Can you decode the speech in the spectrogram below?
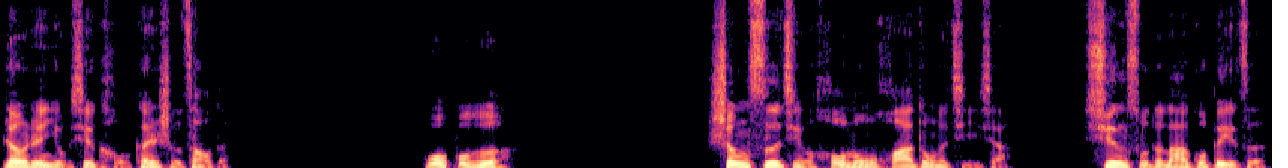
让人有些口干舌燥的。我不饿。盛思景喉咙滑动了几下，迅速的拉过被子，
